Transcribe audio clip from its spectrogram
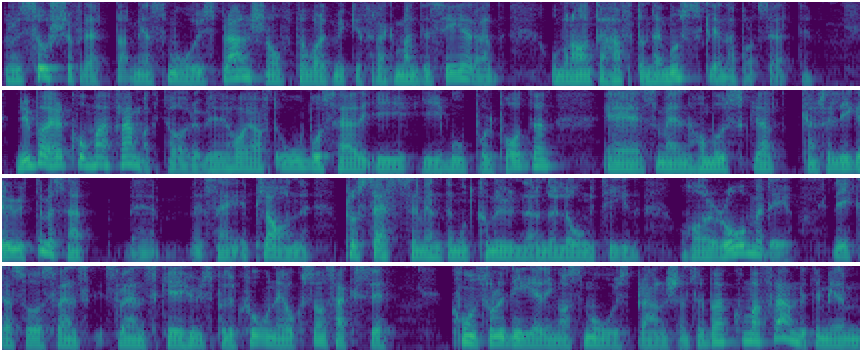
resurser för detta. Medan småhusbranschen ofta har varit mycket fragmentiserad och man har inte haft de där musklerna på något sätt. Nu börjar det komma fram aktörer. Vi har ju haft Obos här i, i Bopolpodden eh, som en, har muskler att kanske ligga ute med sådana här eh, planprocesser gentemot kommuner under lång tid och har råd med det. Likaså svensk, svensk husproduktion är också en slags eh, konsolidering av småhusbranschen. Så det börjar komma fram lite mer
